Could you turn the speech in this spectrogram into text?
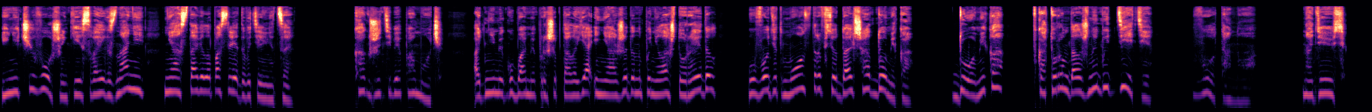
и ничегошеньки из своих знаний не оставила последовательнице. «Как же тебе помочь?» Одними губами прошептала я и неожиданно поняла, что Рейдл уводит монстра все дальше от домика. «Домика?» в котором должны быть дети. Вот оно. Надеюсь,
